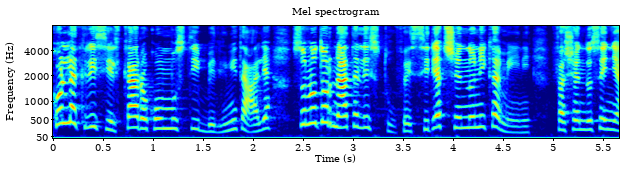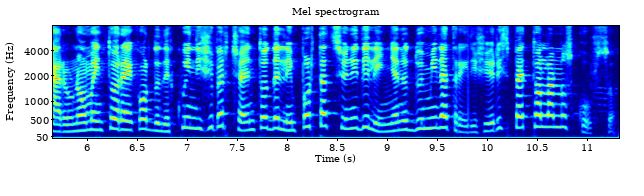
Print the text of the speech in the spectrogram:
Con la crisi e il caro combustibili in Italia sono tornate le stufe e si riaccendono i camini, facendo segnare un aumento record del 15% delle importazioni di legna nel 2013 rispetto all'anno scorso.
